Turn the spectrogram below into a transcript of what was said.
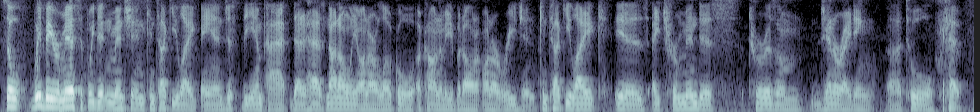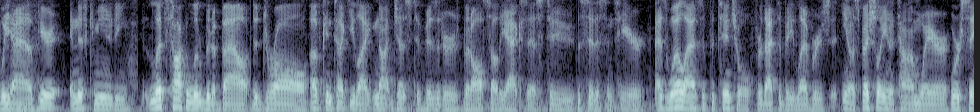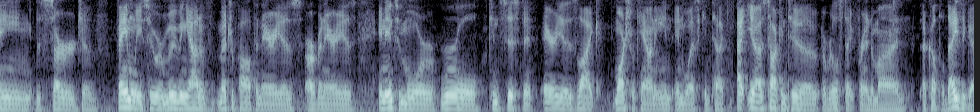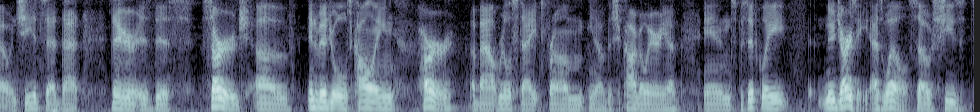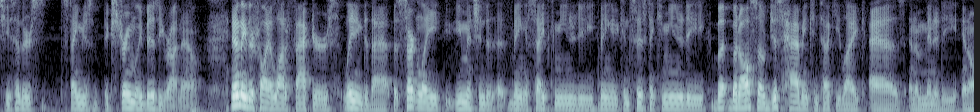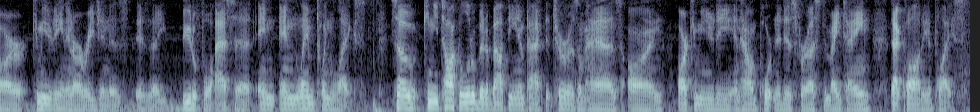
So we'd be remiss if we didn't mention Kentucky Lake and just the impact that it has not only on our local economy but on, on our region. Kentucky Lake is a tremendous tourism generating uh, tool that we have here in this community. Let's talk a little bit about the draw of Kentucky Lake, not just to visitors, but also the access to the citizens here, as well as the potential for that to be leveraged, you know, especially in a time where we're seeing the surge of families who are moving out of metropolitan areas, urban areas, and into more rural, consistent areas like Marshall County in, in West Kentucky. I, you know, I was talking to a, a real estate friend of mine a couple days ago, and she had said that there is this surge of individuals calling her about real estate from you know the Chicago area and specifically New Jersey as well. So she's she said there's staying just extremely busy right now. And I think there's probably a lot of factors leading to that, but certainly you mentioned uh, being a safe community, being a consistent community, but but also just having Kentucky Lake as an amenity in our community and in our region is is a beautiful asset and and land between the lakes. So, can you talk a little bit about the impact that tourism has on our community and how important it is for us to maintain that quality of place?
